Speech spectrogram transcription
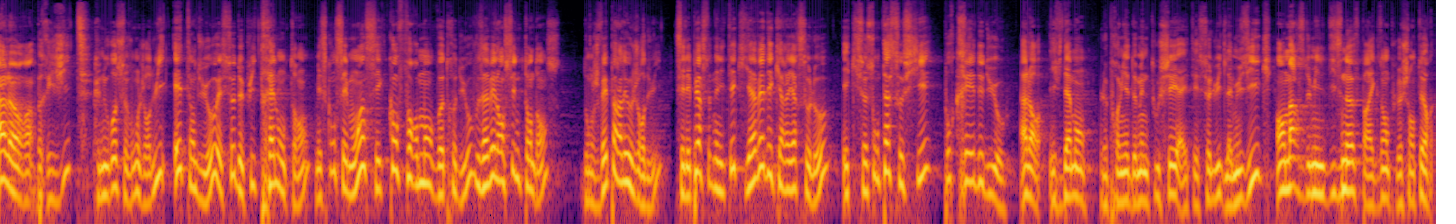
Alors, Brigitte, que nous recevons aujourd'hui, est un duo, et ce depuis très longtemps. Mais ce qu'on sait moins, c'est qu'en formant votre duo, vous avez lancé une tendance dont je vais parler aujourd'hui. C'est les personnalités qui avaient des carrières solo et qui se sont associées pour créer des duos. Alors, évidemment, le premier domaine touché a été celui de la musique. En mars 2019, par exemple, le chanteur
